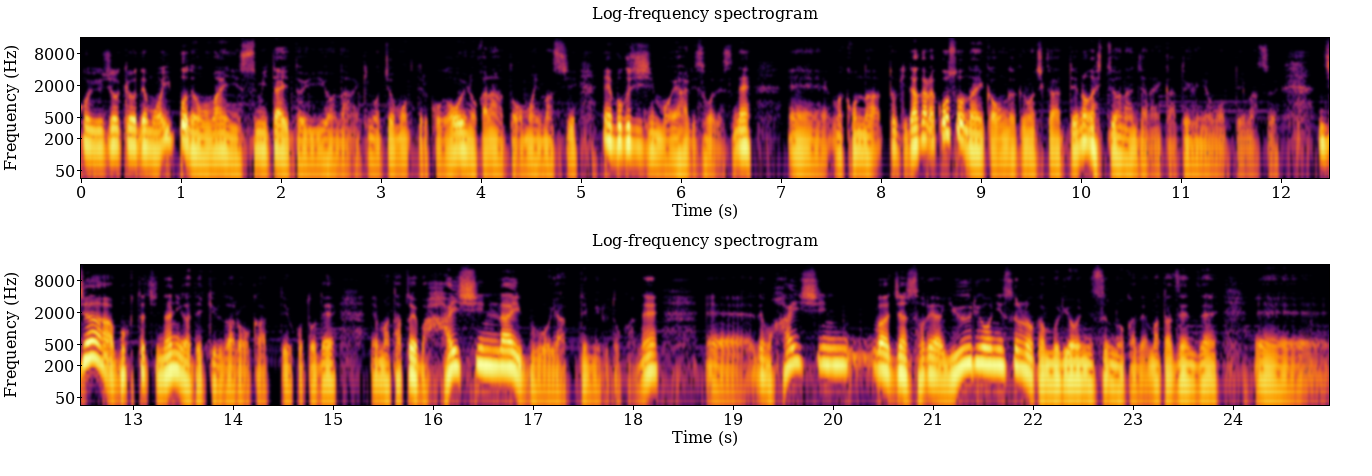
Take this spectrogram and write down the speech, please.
こういう状況でも一歩でも前に進みたいというような気持ちを持ってる子が多いのかなと思いますし、えー、僕自身もやはりそうですね、えー、まあ、こんな時だからこそ何か音楽の力っていうのが必要なんじゃないかというふうに思っています。じゃあ僕たち何ができるだろうかっていうことで、えー、まあ、例えば配信ライブをやってみるとかね、えでも配信はじゃあそれは有料にするのか無料にするのかでまた全然、え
